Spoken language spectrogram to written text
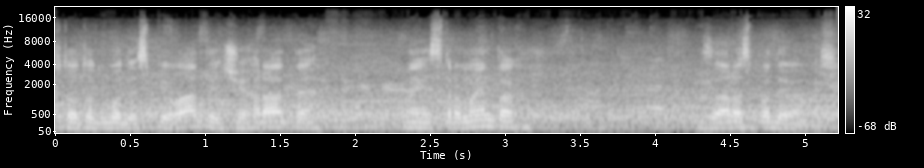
хто тут буде співати чи грати на інструментах. Зараз подивимось.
